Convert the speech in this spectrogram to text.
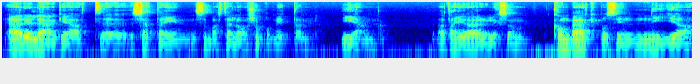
är det läge att eh, sätta in Sebastian Larsson på mitten igen? Att han gör liksom comeback på sin nya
